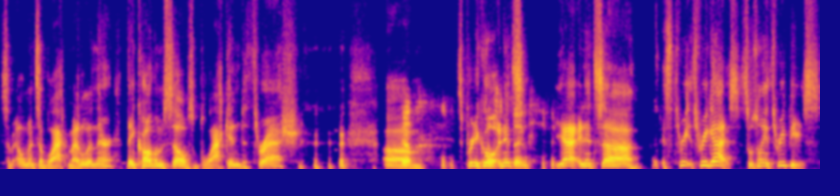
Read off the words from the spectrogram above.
some elements of black metal in there. They call themselves Blackened Thrash. um, It's pretty cool, and it's yeah, and it's uh, it's three three guys, so it's only a three piece,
